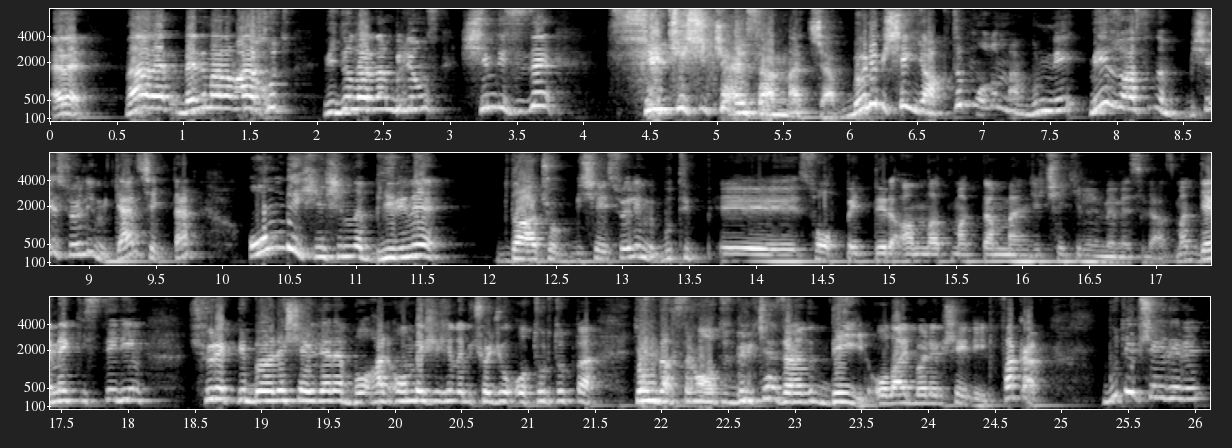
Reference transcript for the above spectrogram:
Evet. Ne haber? Benim adım Aykut. Videolardan biliyor musunuz? Şimdi size 8 hikayesi anlatacağım. Böyle bir şey yaptım mı oğlum ben? Bu ne? Mevzu aslında bir şey söyleyeyim mi? Gerçekten 15 yaşında birine daha çok bir şey söyleyeyim mi? Bu tip e, sohbetleri anlatmaktan bence çekinilmemesi lazım. Hani demek istediğim sürekli böyle şeylere bu hani 15 yaşında bir çocuğu oturtup da gel bak sana 31 kez anladım değil. Olay böyle bir şey değil. Fakat bu tip şeylerin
